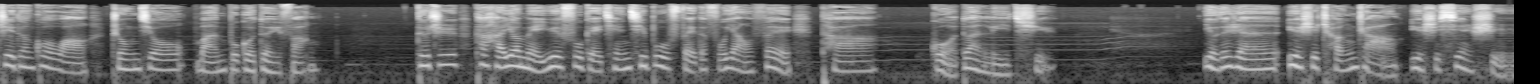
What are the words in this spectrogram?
这段过往终究瞒不过对方。得知他还要每月付给前妻不菲的抚养费，他果断离去。有的人越是成长，越是现实。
